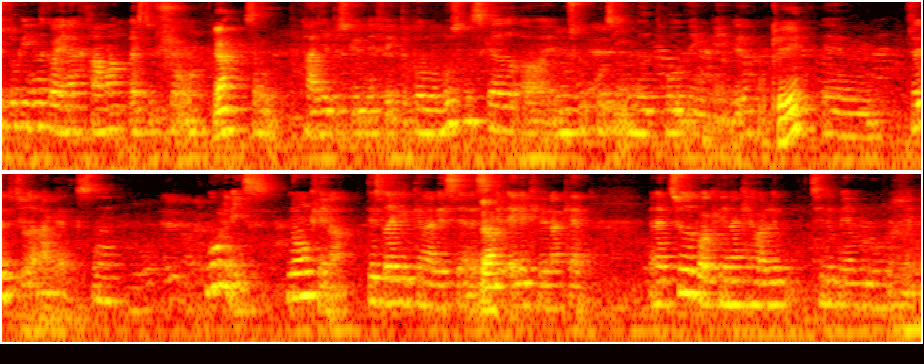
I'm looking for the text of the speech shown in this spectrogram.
østrogenet går ind og fremmer restitution, Ja. som har de her beskyttende effekter, både mod muskelskade og muskelproteinnedbrydning. Ikke? Okay. Øhm, så det betyder nok, at sådan, muligvis nogle kvinder, det er stadig lidt generaliserende at sige, Ja. at alle kvinder kan, men det tyder på, at kvinder kan holde til lidt mere volumen, end.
